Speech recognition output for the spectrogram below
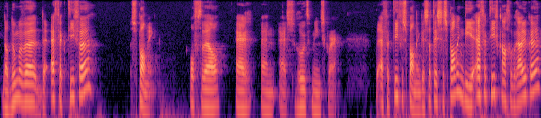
Dat noemen we de effectieve spanning. Oftewel RMS, root mean square. De effectieve spanning. Dus dat is de spanning die je effectief kan gebruiken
